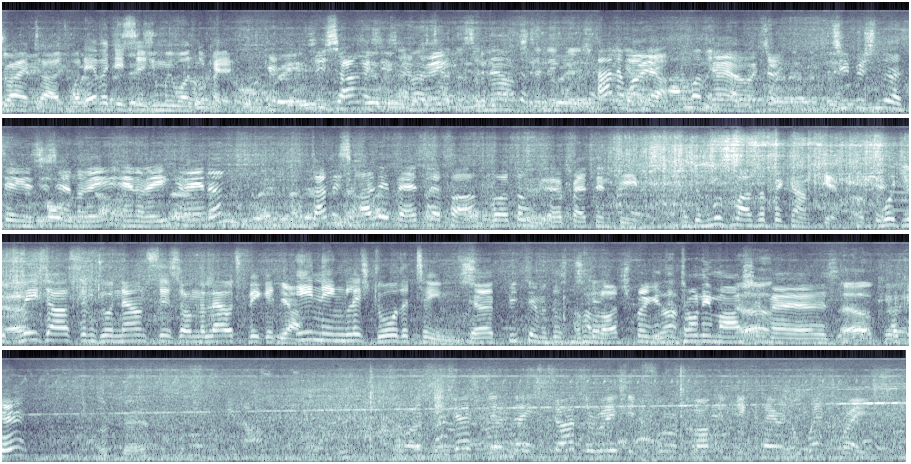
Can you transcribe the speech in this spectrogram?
Dry tires, uh, whatever decision we want to make. Sie sagen, es ist ein Regen. Anna, Ja, ja, minute, one minute. ja, ja. also, Sie müssen das denken, es ist ein, Re ein Regenrennen und dann ist alle weitere Verantwortung äh, bei den Teams. Und das muss man also bekannt geben. Okay. Would you please ask them to announce this on the loudspeaker Ja. in English to all the teams? Uh, ja, bitte, das muss man laut sprechen. Der Tony Marsh. Ja. Äh, ja, okay. okay? Suggestion they start the race at 4 o'clock and declare it a wet race.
